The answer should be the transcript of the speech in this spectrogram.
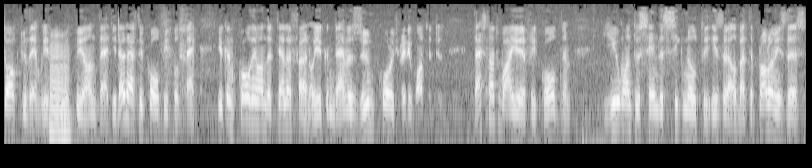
talk to them. We've Hmm. moved beyond that. You don't have to call people back. You can call them on the telephone or you can have a Zoom call if you really wanted to. That's not why you have recalled them. You want to send a signal to Israel, but the problem is this.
